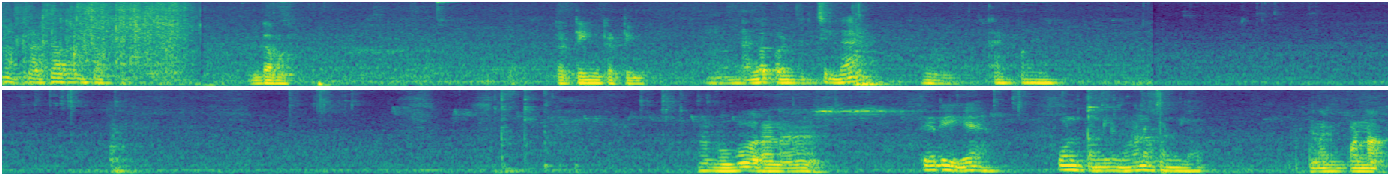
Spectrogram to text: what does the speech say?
நான் பிரசாதம் சாப்பிட்டேன். இந்தாம்மா. கட்டிங் கட்டிங் நல்லா படிச்சிருச்சுல்ல ம். கட் பண்ணு. புபு வரானே தெரியல ஃபோன் பண்ணல நானும் பண்ணல. எனக்கு பண்ணான்.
